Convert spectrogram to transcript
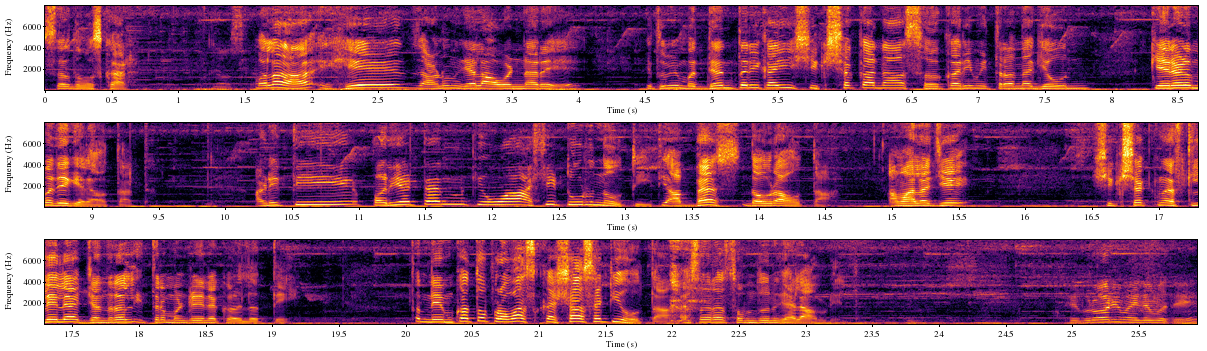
सर नमस्कार. मला हे जाणून घ्यायला आवडणार आहे की तुम्ही मध्यंतरी काही शिक्षकांना सहकारी मित्रांना घेऊन केरळमध्ये गेला होतात. आणि ती पर्यटन किंवा अशी टूर नव्हती ती अभ्यास दौरा होता. आम्हाला जे शिक्षक नसलेल्या जनरल इतर मंडळींना कळलं ते. तर नेमका तो प्रवास कशासाठी होता असं समजून घ्यायला आवडेल. फेब्रुवारी महिन्यामध्ये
